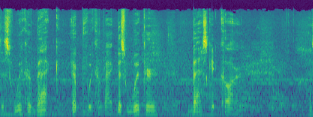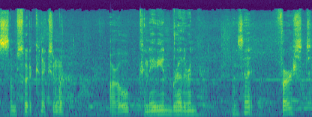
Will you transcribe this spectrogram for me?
this wicker back... Uh, wicker back. This wicker basket car has some sort of connection with our old Canadian brethren. What is that? First...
